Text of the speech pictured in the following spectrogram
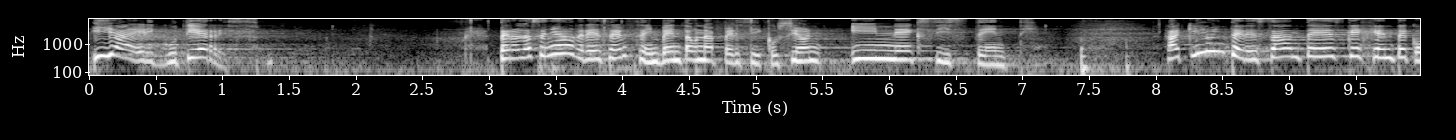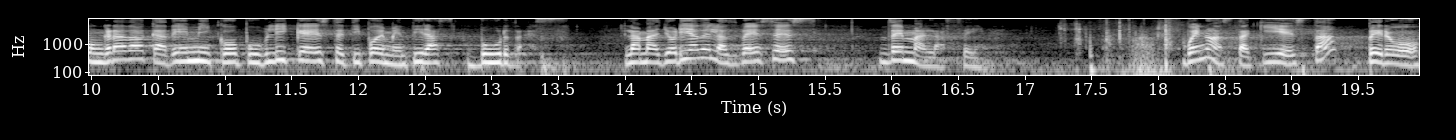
y a Eric Gutiérrez. Pero la señora Dresser se inventa una persecución inexistente. Aquí lo interesante es que gente con grado académico publique este tipo de mentiras burdas, la mayoría de las veces de mala fe. Bueno, hasta aquí está, pero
